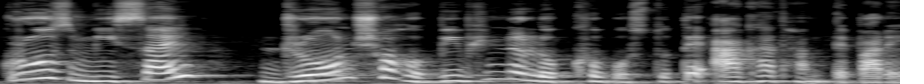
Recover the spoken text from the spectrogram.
ক্রুজ মিসাইল, ড্রোন সহ বিভিন্ন লক্ষ্যবস্তুতে আঘাত হানতে পারে।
